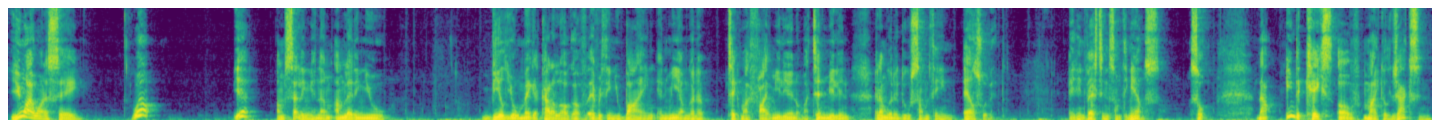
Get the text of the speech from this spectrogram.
you might want to say, well, yeah, I'm selling and I'm, I'm letting you build your mega catalog of everything you're buying, and me, I'm gonna take my 5 million or my 10 million and I'm gonna do something else with it and invest in something else. So now, in the case of Michael Jackson,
